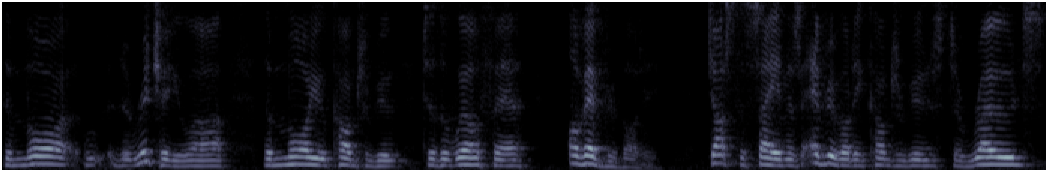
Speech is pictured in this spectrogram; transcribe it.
The more, the richer you are, the more you contribute to the welfare of everybody. Just the same as everybody contributes to roads,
